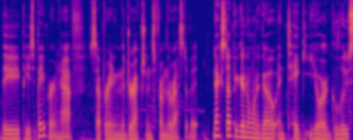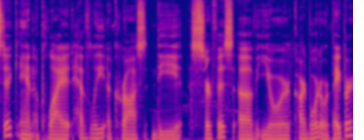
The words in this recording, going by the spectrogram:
the piece of paper in half, separating the directions from the rest of it. Next up, you're going to want to go and take your glue stick and apply it heavily across the surface of your cardboard or paper,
